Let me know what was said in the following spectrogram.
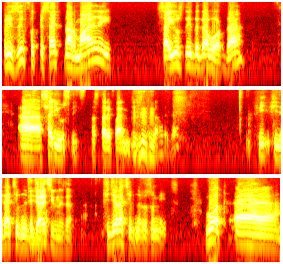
призыв подписать нормальный союзный договор, да? А, союзный, по старой памяти сказали, да? Федеративный договор. Федеративный, да. Федеративный, разумеется. Вот, э,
